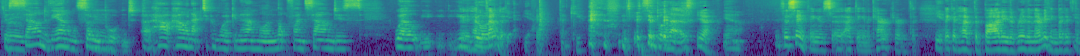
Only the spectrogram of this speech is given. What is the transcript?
Through. The sound of the animal is so Mm. important. Uh, how, how an actor can work in an animal and not find sound is, well, you, you haven't found it. Yeah, yeah, Yeah. thank you. Simple as. yeah, Yeah. It's the same thing as uh, acting in a character. The- Yeah. They could have the body, the rhythm, everything, but if the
